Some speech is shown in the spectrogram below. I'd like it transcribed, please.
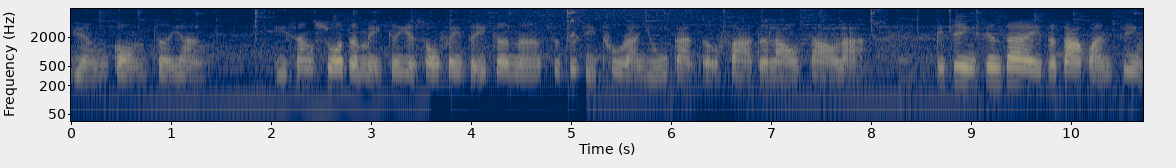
员工这样。以上说的每个月收费这一个呢，是自己突然有感而发的牢骚啦。毕竟现在的大环境，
